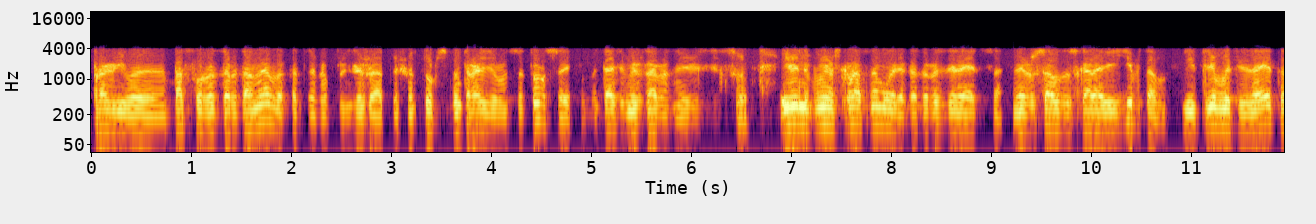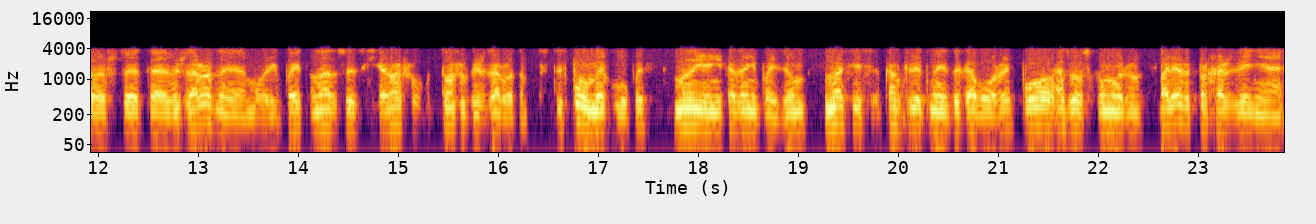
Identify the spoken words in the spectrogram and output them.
проливы Босфора Дарданелла, которые принадлежат еще Турции, контролируются Турцией, дать международную юрисдикцию. Или, например, Красное море, которое разделяется между Саудовской Аравией и Египтом, и требовать из-за этого, что это международное море, поэтому надо Советский канал, чтобы тоже международным. Это полная глупость. Мы на нее никогда не пойдем. У нас есть конкретные договоры по Азовскому морю. Порядок прохождения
